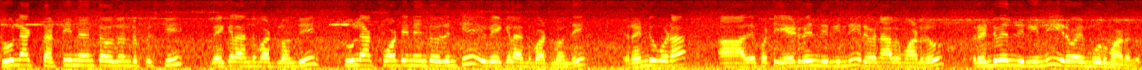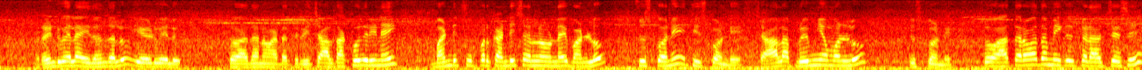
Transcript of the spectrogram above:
Two lakh thirty nine thousand రూపీస్కి వెహికల్ అందుబాటులో ఉంది. టూ ల్యాక్ ఫార్టీ నైన్ థౌజండ్కి వెహికల్ అందుబాటులో ఉంది. రెండు కూడా ఆ, ఒకటి ఏడు వేలు తిరిగింది ఇరవై నాలుగు మోడలు. రెండు వేలు తిరిగింది ఇరవై మూడు మోడలు. రెండు వేల ఐదు వందలు ఏడు వేలు. సో అదనమాట తిరిగి. చాలా తక్కువ తిరిగినాయి. బండి సూపర్ కండిషన్లో ఉన్నాయి బండ్లు. చూసుకొని తీసుకోండి. చాలా ప్రీమియం బండ్లు. చూసుకోండి. సో ఆ తర్వాత మీకు ఇక్కడ వచ్చేసి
